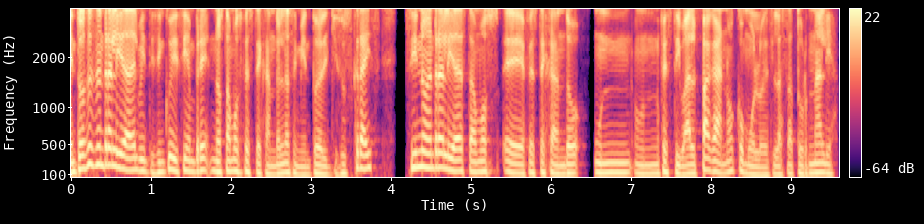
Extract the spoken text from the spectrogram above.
Entonces, en realidad, el 25 de diciembre no estamos festejando el nacimiento del Jesus Christ, sino en realidad estamos eh, festejando un, festival pagano como lo es la Saturnalia.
